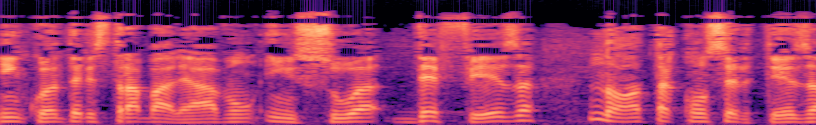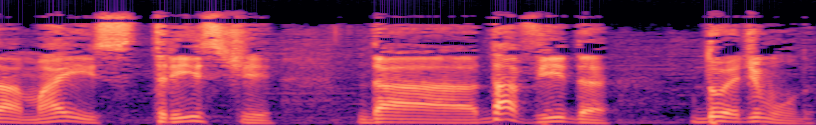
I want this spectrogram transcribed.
enquanto eles trabalhavam em sua defesa. Nota com certeza mais triste da, da vida do Edmundo.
